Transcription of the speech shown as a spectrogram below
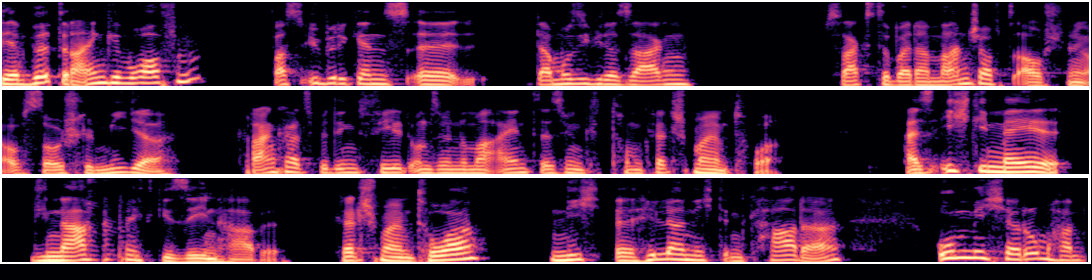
der wird reingeworfen, was übrigens, äh, da muss ich wieder sagen, sagst du bei der Mannschaftsaufstellung auf Social Media, krankheitsbedingt fehlt unsere Nummer eins, deswegen Tom Kretschmer im Tor. Als ich die Mail, die Nachricht gesehen habe, Kretschmer im Tor, nicht, äh, Hiller nicht im Kader Um mich herum haben,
